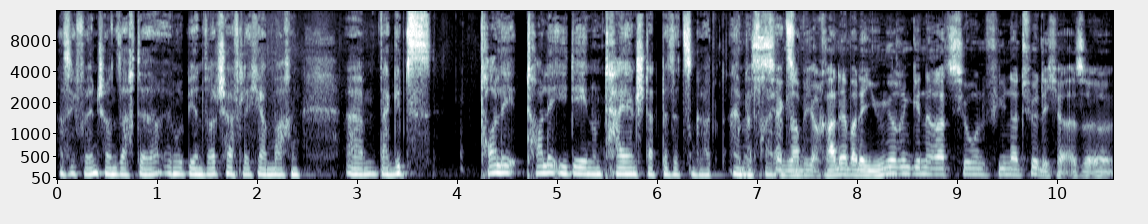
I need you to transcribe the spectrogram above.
was ich vorhin schon sagte, Immobilien wirtschaftlicher machen. Ähm, da gibt's tolle, tolle Ideen und Teilen statt Besitzen gehört. Einmal das ist ja, glaube ich, auch gerade bei der jüngeren Generation viel natürlicher. Also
